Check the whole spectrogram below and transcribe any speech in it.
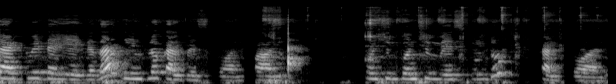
యాక్టివేట్ అయ్యాయి కదా దీంట్లో కలిపేసుకోవాలి పాలు. కొంచెం కొంచెం వేసుకుంటూ కలుపుకోవాలి.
